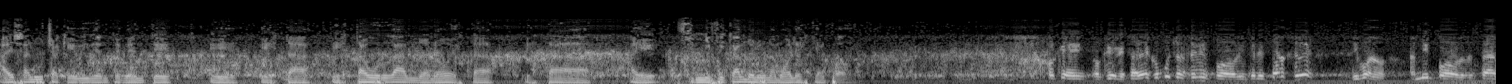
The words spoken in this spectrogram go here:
a esa lucha que evidentemente está, está hurgando, ¿no? Está, está significándole una molestia al poder. Ok, ok, les agradezco mucho a ustedes por interesarse y bueno, también por estar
